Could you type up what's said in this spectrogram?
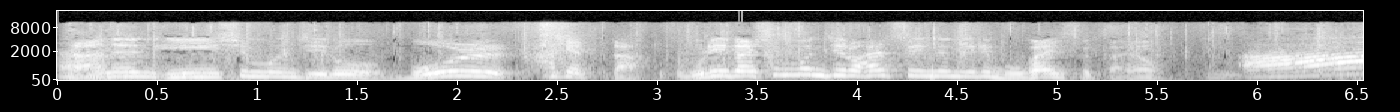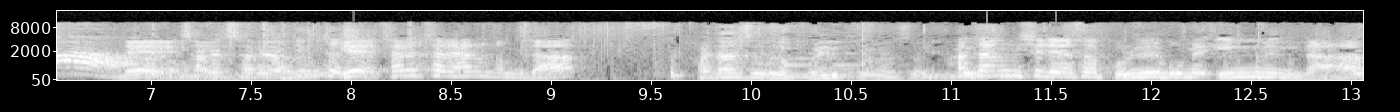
나는 이 신문지로 뭘 하겠다. 우리가 신문지로 할 수 있는 일이 뭐가 있을까요? 아. 네, 차례차례 하는 거. 예, 차례차례 하는 겁니다. 화장실에서 볼일 보면서 읽는 화장실에서 볼일 보면 읽는다.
